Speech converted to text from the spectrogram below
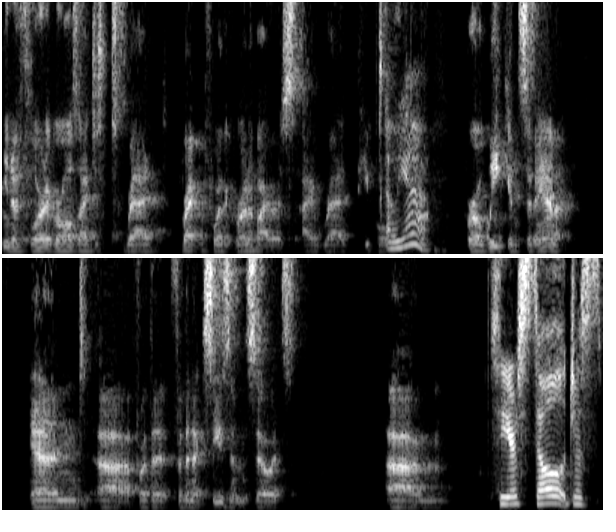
you know, Florida Girls, I just read right before the coronavirus. I read people. Oh yeah. For a week in Savannah, and uh, for the for the next season. So it's. Um, so you're still just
